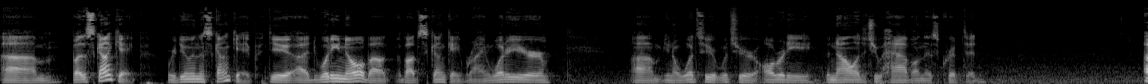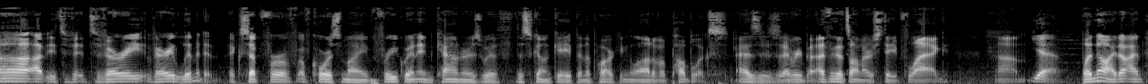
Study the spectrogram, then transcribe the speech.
Um, but the skunk ape. We're doing the skunk ape. Do you, uh, what do you know about, about skunk ape, Ryan? What are your Um, you know, what's your what's your already the knowledge that you have on this cryptid? Uh, it's it's very very limited, except for of course my frequent encounters with the skunk ape in the parking lot of a Publix, as is everybody. I think that's on our state flag. Um, Yeah, but no, I don't. I,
